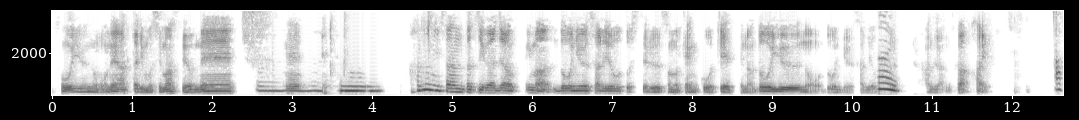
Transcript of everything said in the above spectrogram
そういうのもね、あったりもしますよね。うんね。はなみさんたちがじゃあ今導入されようとしてるその健康系っていうのはどういうのを導入されようとしてる感じなんですか？はい。あ、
